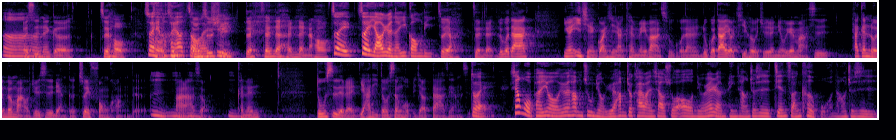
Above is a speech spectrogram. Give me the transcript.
嗯，而是那个最后最后要走，走出去，对，真的很冷。然后最最遥远的一公里，最遥真的。如果大家因为疫情的关系呢，可能没办法出国，但如果大家有机会，我觉得纽约马是它跟伦敦马，我觉得是两个最疯狂的马拉松。嗯嗯嗯，可能都市的人压力都生活比较大，这样子。对。像我朋友，因为他们住纽约，他们就开玩笑说：“哦，纽约人平常就是尖酸刻薄，然后就是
